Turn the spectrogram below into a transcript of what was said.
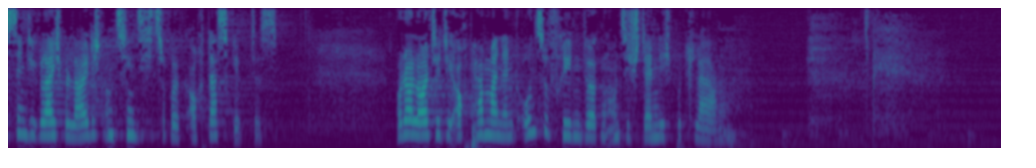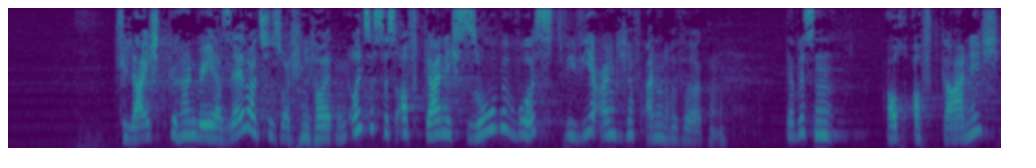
sind die gleich beleidigt und ziehen sich zurück. Auch das gibt es. Oder Leute, die auch permanent unzufrieden wirken und sich ständig beklagen. Vielleicht gehören wir ja selber zu solchen Leuten. Uns ist es oft gar nicht so bewusst, wie wir eigentlich auf andere wirken. Wir wissen auch oft gar nicht,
